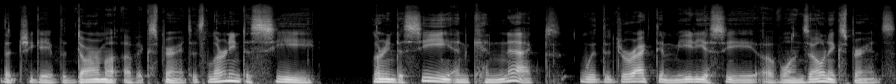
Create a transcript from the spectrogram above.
that she gave the Dharma of experience. It's learning to see, learning to see and connect with the direct immediacy of one's own experience.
